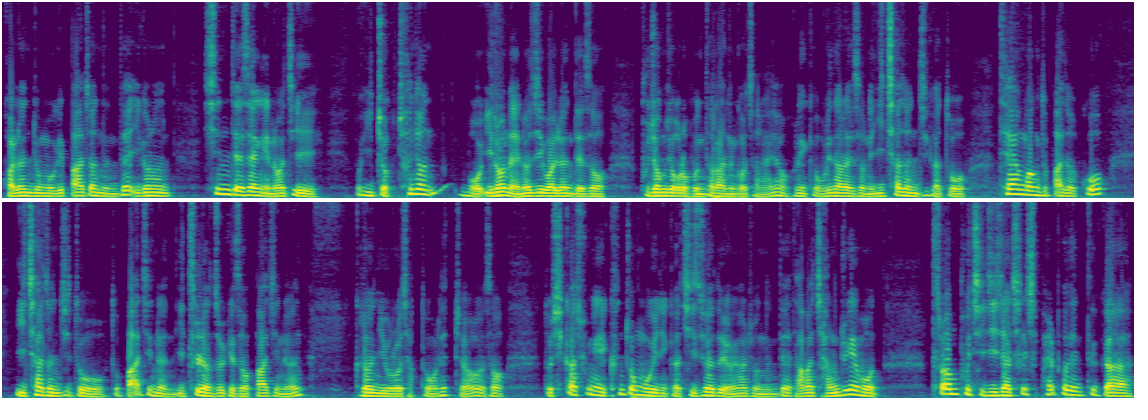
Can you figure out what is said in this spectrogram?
관련 종목이 빠졌는데 이거는 신재생 에너지 뭐 이쪽 천연 뭐 이런 에너지 관련돼서 부정적으로 본다라는 거잖아요. 그러니까 우리나라에서는 2차 전지가 또 태양광도 빠졌고 2차 전지도 또 빠지는 이틀 연속해서 빠지는 그런 이유로 작동을 했죠. 그래서 또 시가총액이 큰 종목이니까 지수에도 영향을 줬는데 다만 장중에 뭐 트럼프 지지자 78%가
